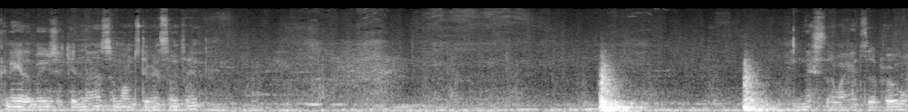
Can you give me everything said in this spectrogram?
Can hear the music in there. Someone's doing something. And this is the way into the pool.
